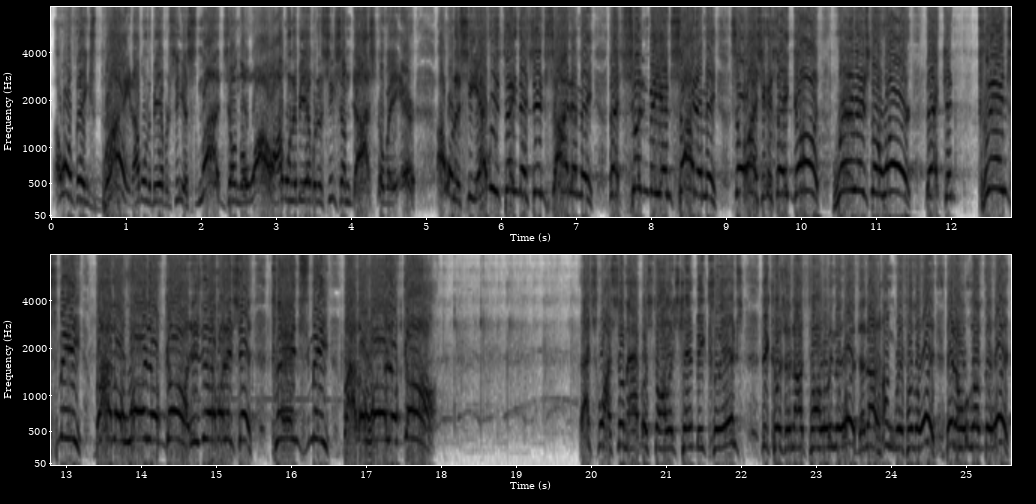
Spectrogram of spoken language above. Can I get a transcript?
I want things bright. I want to be able to see a smudge on the wall. I want to be able to see some dust over here. I want to see everything that's inside of me that shouldn't be inside of me. So I can say, God, where is the word that can cleanse me by the word of God? Isn't that what it says? Cleanse me by the word of God. That's why some apostolics can't be cleansed because they're not following the word. They're not hungry for the word. They don't love the word.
